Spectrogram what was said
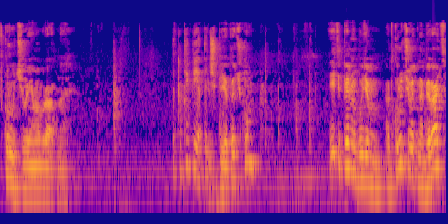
Вкручиваем обратно Таку піпеточку. петочку. И теперь мы будем откручивать, набирать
